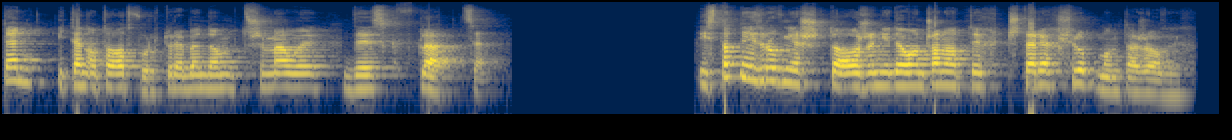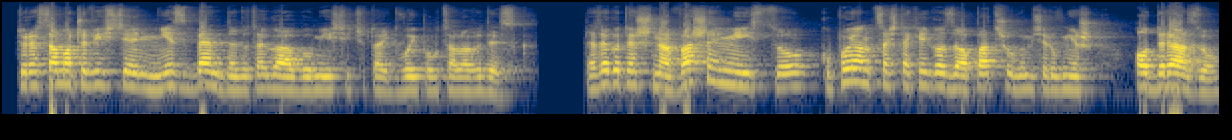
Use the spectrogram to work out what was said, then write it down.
Ten i ten oto otwór, które będą trzymały dysk w klatce. Istotne jest również to, że nie dołączono tych czterech śrub montażowych, które są oczywiście niezbędne do tego, aby umieścić tutaj 2,5 calowy dysk. Dlatego też na Waszym miejscu, kupując coś takiego, zaopatrzyłbym się również od razu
